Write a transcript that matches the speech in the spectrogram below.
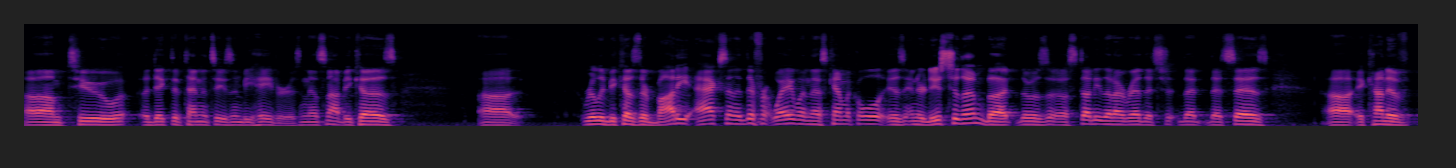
um, to addictive tendencies and behaviors, and that's not because uh, really because their body acts in a different way when this chemical is introduced to them. But there was a study that I read that that that says uh, it kind of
